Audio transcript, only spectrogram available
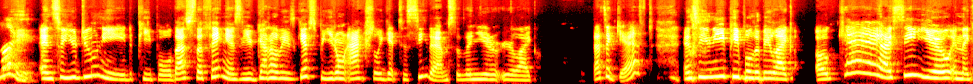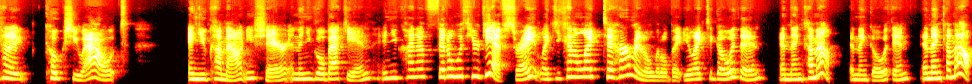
right and so you do need people that's the thing is you get all these gifts but you don't actually get to see them so then you, you're like that's a gift. And so you need people to be like, okay, I see you. And they kind of coax you out and you come out and you share and then you go back in and you kind of fiddle with your gifts, right? Like you kind of like to hermit a little bit. You like to go within and then come out and then go within and then come out.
